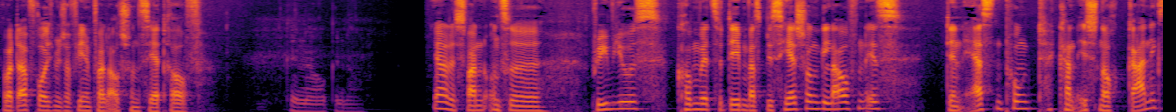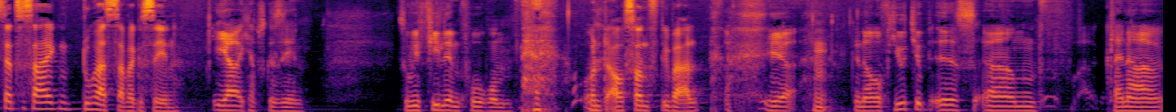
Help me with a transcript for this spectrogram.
Aber da freue ich mich auf jeden Fall auch schon sehr drauf. Genau, genau. Ja, das waren unsere Previews. Kommen wir zu dem, was bisher schon gelaufen ist. Den ersten Punkt kann ich noch gar nichts dazu sagen. Du hast es aber gesehen. Ja, ich habe es gesehen. So wie viele im Forum. Und auch sonst überall. ja, hm. genau. Auf YouTube ist ähm, kleiner,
